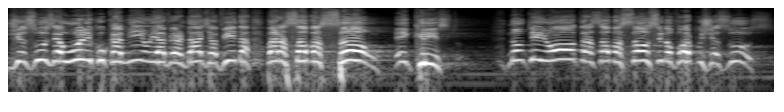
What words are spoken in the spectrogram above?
Jesus é o único caminho e a verdade e a vida para a salvação em Cristo. Não tem outra salvação se não for por Jesus.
